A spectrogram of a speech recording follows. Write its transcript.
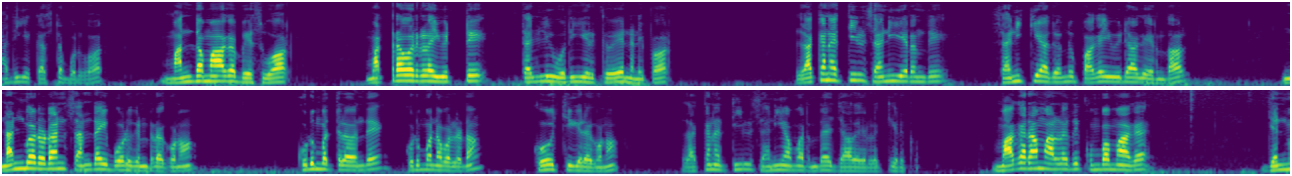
அதிக கஷ்டப்படுவார் மந்தமாக பேசுவார் மற்றவர்களை விட்டு தள்ளி ஒதுங்கி இருக்கவே நினைப்பார். லக்கணத்தில் சனி இறந்து சனிக்கு அது வந்து பகை வீடாக இருந்தால் நண்பருடன் சண்டை போடுகின்ற குணம் குடும்பத்தில் வந்து குடும்ப நபர்களிடம் கோச்சிக்கிற குணம் லக்கணத்தில் சனி அமர்ந்த ஜாதகர்களுக்கு இருக்கும். மகரம் அல்லது கும்பமாக ஜென்ம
